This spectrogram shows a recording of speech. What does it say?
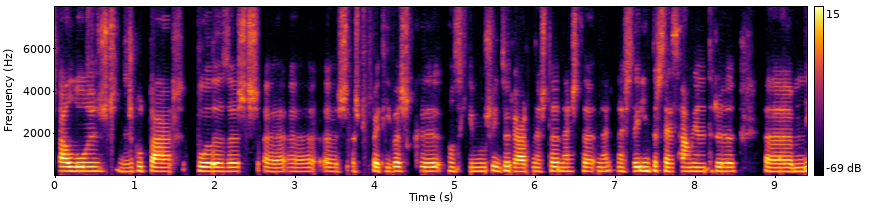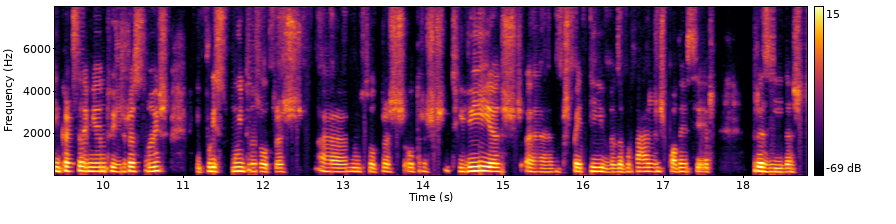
está longe de esgotar todas as, as, as, perspectivas que conseguimos integrar nesta, nesta, nesta interseção entre um, encarceramento e gerações e por isso muitas outras, uh, muitas outras, outras teorias, uh, perspectivas, abordagens podem ser trazidas.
